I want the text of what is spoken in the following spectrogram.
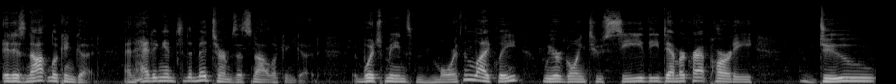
it is not looking good. And heading into the midterms, it's not looking good, which means more than likely we are going to see the Democrat Party do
